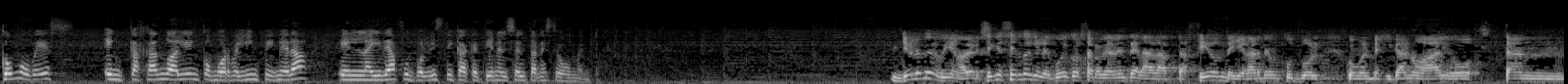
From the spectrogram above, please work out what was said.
¿Cómo ves encajando a alguien como Orbelín Pineda en la idea futbolística que tiene el Celta en este momento? Yo lo veo bien. A ver, sí que es cierto que le puede costar obviamente la adaptación de llegar de un fútbol como el mexicano a algo tan,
